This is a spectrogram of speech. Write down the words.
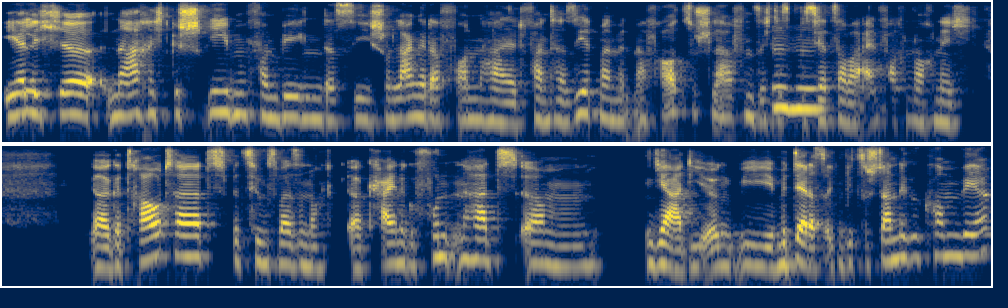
ehrliche Nachricht geschrieben, von wegen, dass sie schon lange davon halt fantasiert, mal mit einer Frau zu schlafen, sich das mhm. bis jetzt aber einfach noch nicht äh, getraut hat, beziehungsweise noch äh, keine gefunden hat. Ähm, ja, die irgendwie, mit der das irgendwie zustande gekommen wäre.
